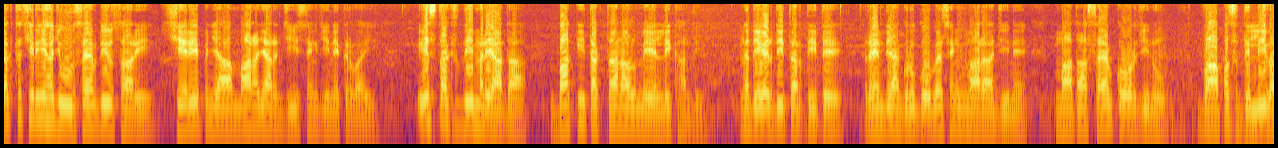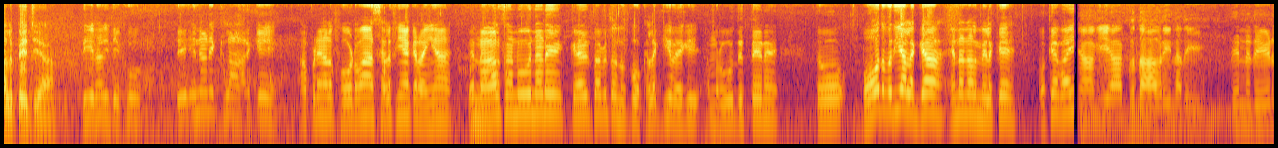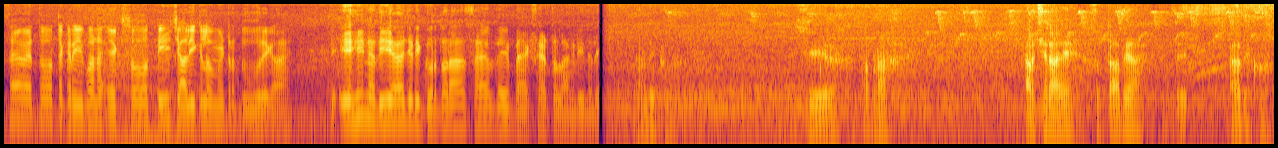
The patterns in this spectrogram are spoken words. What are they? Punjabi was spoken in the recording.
ਤਖਤ ਸ੍ਰੀ ਹਜੂਰ ਸਾਹਿਬ ਦੀ ਉਸਾਰੀ ਸ਼ੇਰੇ ਪੰਜਾਬ ਮਹਾਰਾਜਾ ਰਣਜੀਤ ਸਿੰਘ ਜੀ ਨੇ ਕਰਵਾਈ। ਇਸ ਤਖਤ ਦੀ ਮਰਿਆਦਾ ਬਾਕੀ ਤਖਤਾਂ ਨਾਲ ਮੇਲ ਨਹੀਂ ਖਾਂਦੀ। ਨਦੇੜ ਦੀ ਧਰਤੀ ਤੇ ਰਹਿੰਦਿਆਂ ਗੁਰੂ ਗੋਬਿੰਦ ਸਿੰਘ ਮਹਾਰਾਜ ਜੀ ਨੇ ਮਾਤਾ ਸਾਹਿਬ ਕੌਰ ਜੀ ਨੂੰ ਵਾਪਸ ਦਿੱਲੀ ਵੱਲ ਭੇਜਿਆ। ਦੀ ਇਹਨਾਂ ਦੀ ਦੇਖੋ ਤੇ ਇਹਨਾਂ ਨੇ ਖਿਲਾਰ ਕੇ ਆਪਣੇ ਨਾਲ ਫੋਟੋਆਂ, ਸੈਲਫੀਆਂ ਕਰਾਈਆਂ ਤੇ ਨਾਲ ਸਾਨੂੰ ਇਹਨਾਂ ਨੇ ਕਹਿ ਦਿੱਤਾ ਵੀ ਤੁਹਾਨੂੰ ਭੁੱਖ ਲੱਗੀ ਹੋਵੇਗੀ, ਅਮਰੂਦ ਦਿੱਤੇ ਨੇ। ਤੋ ਬਹੁਤ ਵਧੀਆ ਲੱਗਾ ਇਹਨਾਂ ਨਾਲ ਮਿਲ ਕੇ। ਓਕੇ ਬਾਈ ਆ ਗਈ ਆ ਗੋਦਾਵਰੀ ਨਦੀ ਤੇ ਨਦੇੜ ਸਾਹਿਬ ਇੱਥੋਂ ਤਕਰੀਬਨ 130 40 ਕਿਲੋਮੀਟਰ ਦੂਰ ਹੈਗਾ। ਤੇ ਇਹੀ ਨਦੀ ਆ ਜਿਹੜੀ ਗੁਰਦੁਆਰਾ ਸਾਹਿਬ ਦੇ ਬੈਕ ਸਾਈਡ ਤੋਂ ਲੰਘਦੀ ਨਦੀ। ਆ ਦੇਖੋ, ਸ਼ੇਰ ਆਪਣਾ ਅਰਸ਼ ਰਾਏ ਸੁੱਤਾ ਪਿਆ ਤੇ ਆ ਦੇਖੋ,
